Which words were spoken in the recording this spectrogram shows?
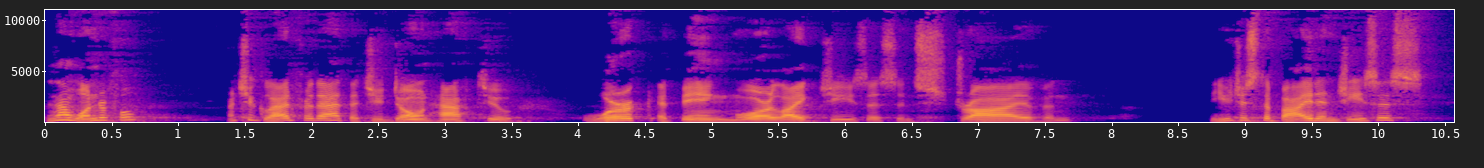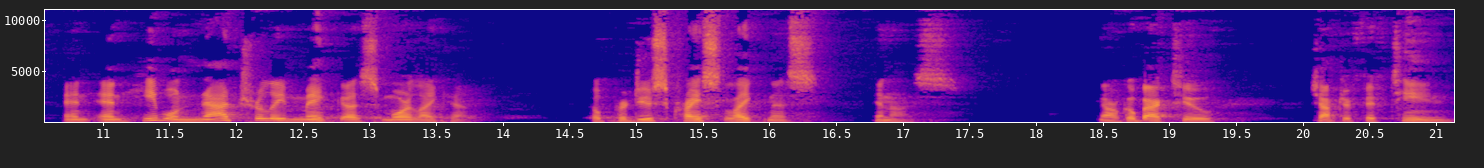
Isn't that wonderful? Aren't you glad for that? That you don't have to work at being more like Jesus and strive and you just abide in Jesus and, and He will naturally make us more like Him. He'll produce Christ likeness in us. Now, go back to chapter 15,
